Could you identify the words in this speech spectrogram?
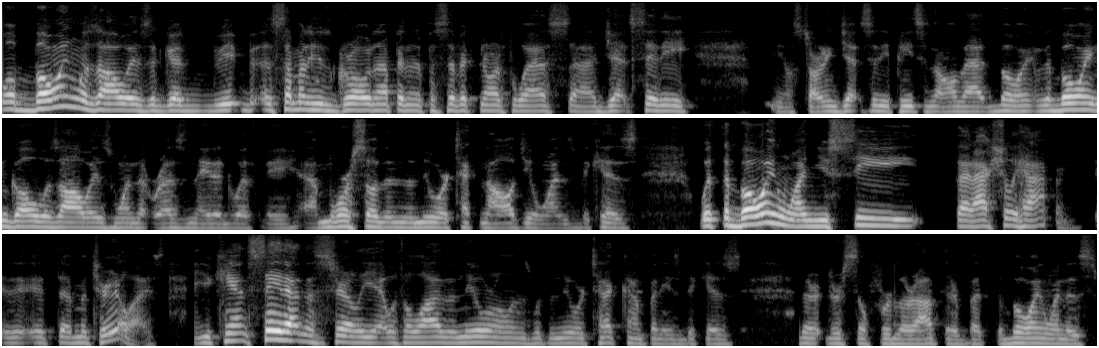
Well, Boeing was always a good somebody who's grown up in the Pacific Northwest, uh, Jet City, you know, starting Jet City Pizza and all that. Boeing, the Boeing goal was always one that resonated with me uh, more so than the newer technology ones because with the Boeing one, you see that actually happened. It, it uh, materialized. You can't say that necessarily yet with a lot of the newer ones with the newer tech companies because they're they're still further out there. But the Boeing one is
